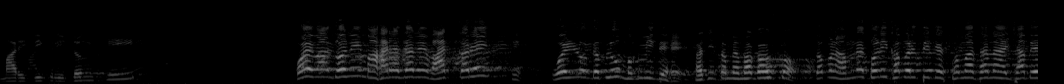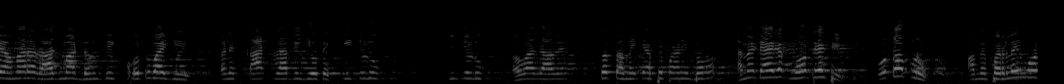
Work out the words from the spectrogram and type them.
મારી દીકરી ડંકી. કોઈ વાંધો નહીં મહારાજાને વાત કરી. ઓઇલનું ડબલું મગવી દે. હજી તમે મગાવશો. તો પણ અમને થોડી ખબર હતી કે ચોમાસાના હિસાબે અમારા રાજમાં ડંકી ખોટવાઈ ગઈ અને કાટ લાગી ગયો તે કીચડું કીચડું અવાજ આવે. તો તમે ક્યાંથી પાણી ભરો? અમે ડાયરેક્ટ મોટરેથી ઓટો પ્રૂફ અમે ભર લઈ મોટર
